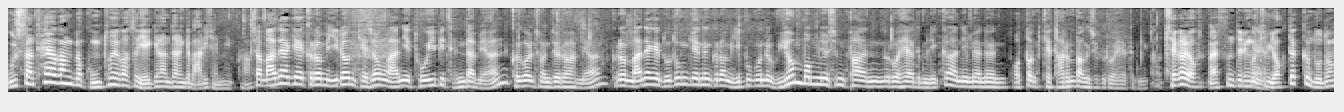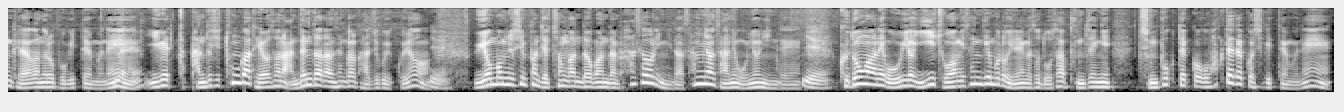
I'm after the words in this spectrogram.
울산 태화강변 공터에 가서 얘기를 한다는 게 말이 됩니까? 자, 만약에 그럼 이런 개정안이 도입이 된다면 그걸 전제로 하면 그럼 만약에 노동계는 그럼 이 부분을 위헌 법률 심판으로 해야 됩니까? 아니면은 어떻게 다른 방식으로 해야 됩니까? 제가 역, 말씀드린 것처럼 네. 역대급 노동 계약안으로 보기 때문에 네. 이게 반드시 통과되어서는 안 된다라는 생각을 가지고 있고요. 예. 위헌 법률 심판 제청 간다고 한다면 하세월입니다. 3년, 4년, 5년인데 예. 그 동안에 오히려 이 조항이 생김으로 인해서 노사 분쟁이 증폭될 거고 확대될 것이기 때문에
